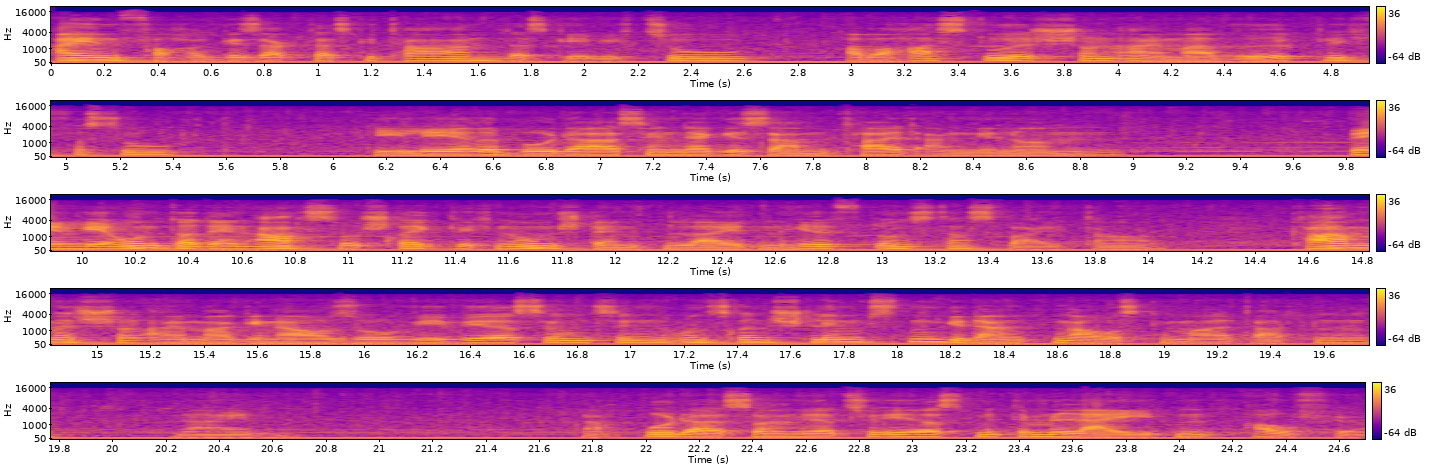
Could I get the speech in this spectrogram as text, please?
Einfacher gesagt als getan, das gebe ich zu, aber hast du es schon einmal wirklich versucht? Die Lehre Buddhas in der Gesamtheit angenommen? Wenn wir unter den ach so schrecklichen Umständen leiden, hilft uns das weiter. Kam es schon einmal genau so, wie wir es uns in unseren schlimmsten Gedanken ausgemalt hatten? Nein. Nach Buddha sollen wir zuerst mit dem Leiden aufhören.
